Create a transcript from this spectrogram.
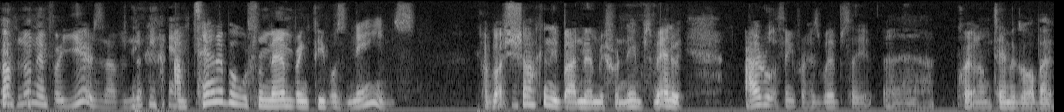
I've known him for years, and I've, I'm terrible with remembering people's names. I've got a shockingly bad memory for names. But anyway, I wrote a thing for his website uh, quite a long time ago about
